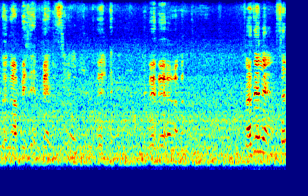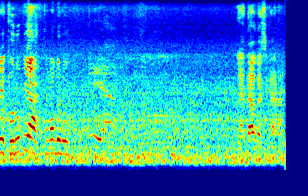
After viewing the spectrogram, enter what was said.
Udah ngabisin bensin. berarti seribu rupiah cuma dulu. Iya Nggak tahu ke sekarang.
